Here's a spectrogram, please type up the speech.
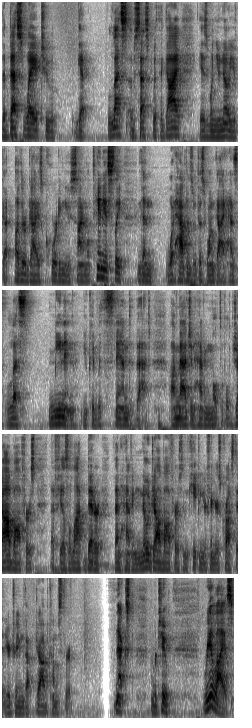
The best way to get less obsessed with a guy is when you know you've got other guys courting you simultaneously, then what happens with this one guy has less meaning. You could withstand that. Imagine having multiple job offers. That feels a lot better than having no job offers and keeping your fingers crossed that your dream job comes through. Next, number two, realize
